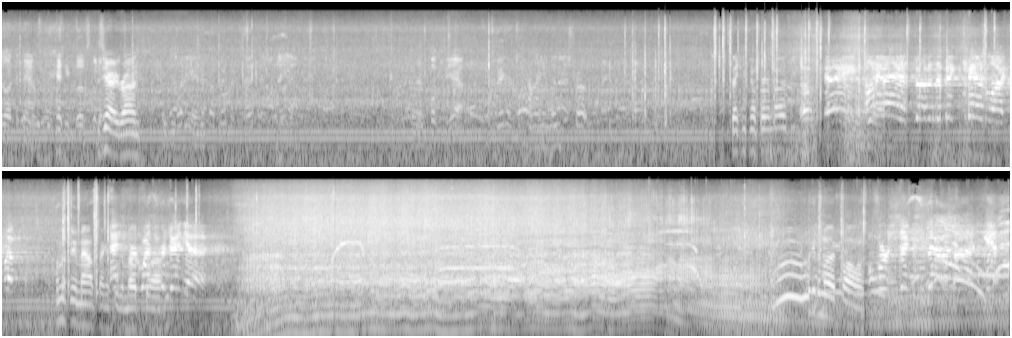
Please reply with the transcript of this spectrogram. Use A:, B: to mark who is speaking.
A: Look at that. Looks gonna
B: See how run.
A: yeah.
B: Thank you, Film Mode.
C: Okay, Tony Vance driving the big Cadillac from
B: I'm gonna zoom out so I can see the mud
C: West. Virginia.
B: Woo, look at the mud falling.
C: Four, six, seven.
